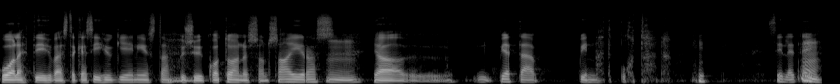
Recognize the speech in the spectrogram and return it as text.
huolehtii hyvästä käsihygieniasta, mm. pysyy kotona, jos on sairas, Mm. ja äh, piettää pinnat puhtaana. Sille, että, Mm. mm.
